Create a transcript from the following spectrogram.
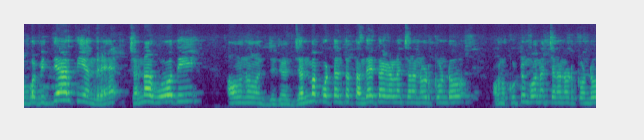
ಒಬ್ಬ ವಿದ್ಯಾರ್ಥಿ ಅಂದರೆ ಚೆನ್ನಾಗಿ ಓದಿ ಅವನು ಜನ್ಮ ಕೊಟ್ಟಂಥ ತಂದೆ ತಾಯಿಗಳನ್ನ ಚೆನ್ನಾಗಿ ನೋಡಿಕೊಂಡು, ಅವನ ಕುಟುಂಬವನ್ನು ಚೆನ್ನಾಗಿ ನೋಡಿಕೊಂಡು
